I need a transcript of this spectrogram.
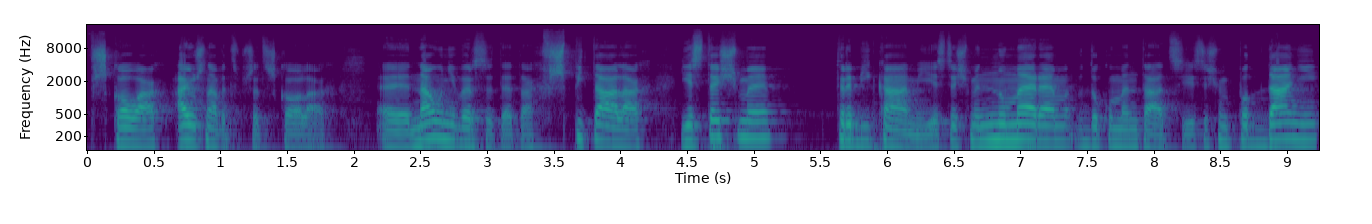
w szkołach, a już nawet w przedszkolach, e, na uniwersytetach, w szpitalach jesteśmy trybikami, jesteśmy numerem w dokumentacji, jesteśmy poddani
